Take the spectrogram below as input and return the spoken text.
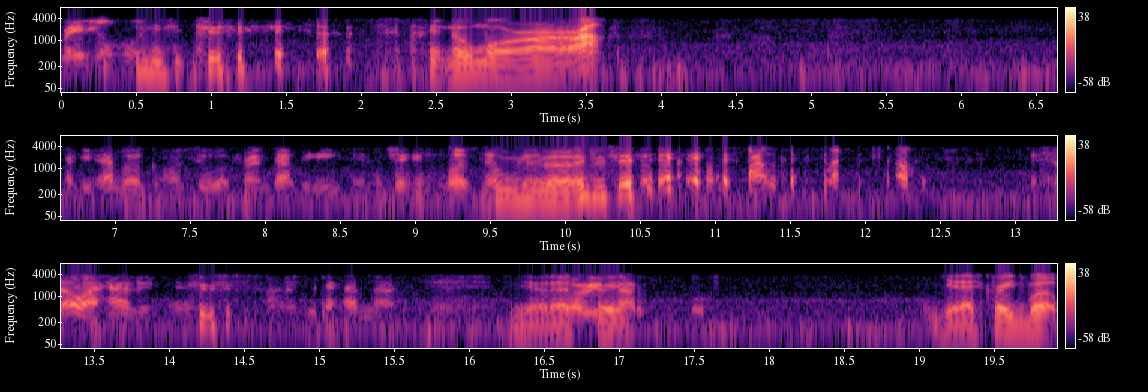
radio voice. no more ever going to a friend's house to eat and the chicken was no good. good. no, I haven't, man. I have not. Yeah, that's crazy. Yeah, that's crazy. But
